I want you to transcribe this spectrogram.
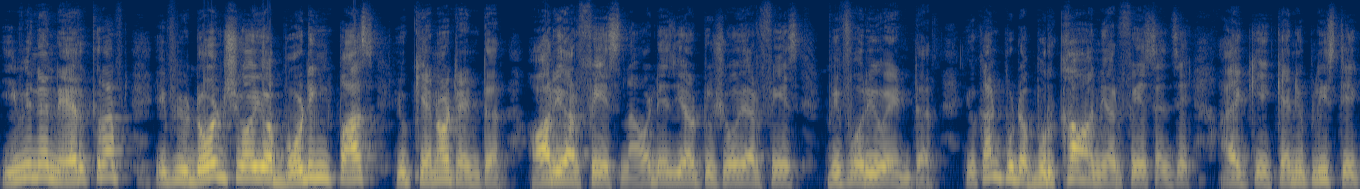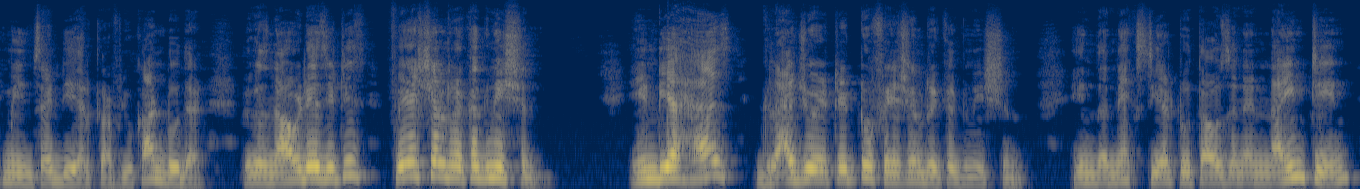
Even an aircraft, if you don't show your boarding pass, you cannot enter. Or your face. Nowadays you have to show your face before you enter. You can't put a burqa on your face and say, I, can you please take me inside the aircraft? You can't do that. Because nowadays it is facial recognition. India has graduated to facial recognition. In the next year 2019,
